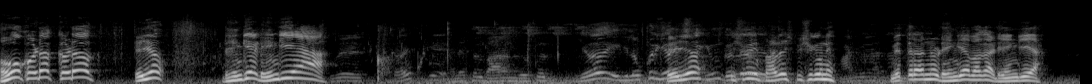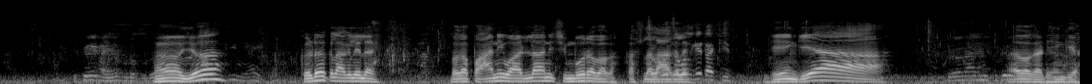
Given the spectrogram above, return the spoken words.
हो कडक कडक. हे य. ढेंग्या ढेंगिया पिशवी भावेश पिशवी घेऊन ये. मित्रांनो ढेंग्या बघा ढेंगिया. हा य. कडक लागलेला आहे. बघा पाणी वाढलं आणि चिंबोरा बघा कसला टाकीत. ढेंग्या. हा बघा ढेंग्या.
